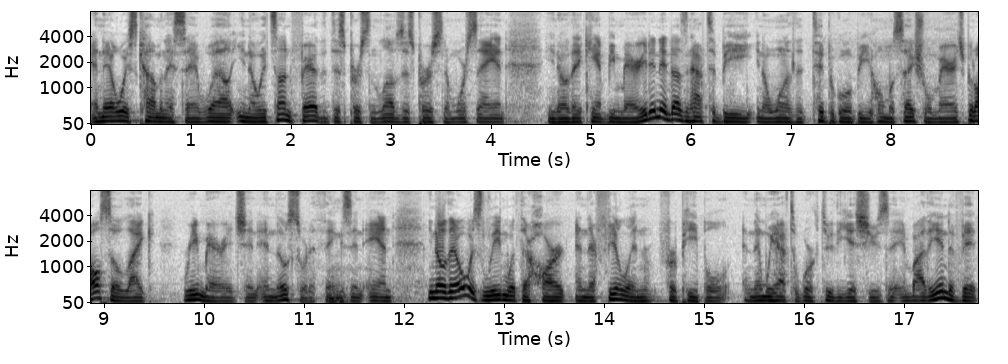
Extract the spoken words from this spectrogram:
and they always come and they say, well, you know, it's unfair that this person loves this person and we're saying, you know, they can't be married. And it doesn't have to be, you know, one of the typical would be homosexual marriage, but also like remarriage and, and those sort of things. And, and, you know, they're always leading with their heart and they're feeling for people. And then we have to work through the issues. And by the end of it,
